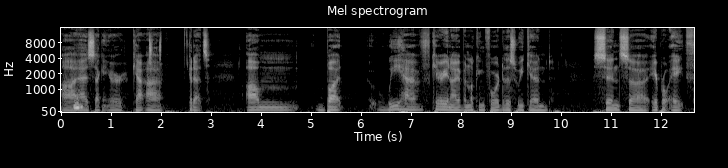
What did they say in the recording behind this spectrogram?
uh, Mhm. as second year ca- uh, cadets. Um, but we have, Carrie and I have been looking forward to this weekend since uh, April 8th.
